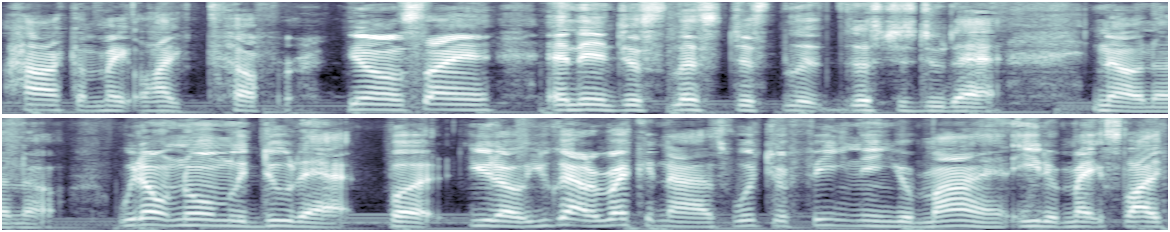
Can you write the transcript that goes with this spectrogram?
how I can make life tougher. You know what I'm saying? And then just let's just let, let's just do that. No, no, no. We don't normally do that, but you know, you got to recognize what you're feeding in your mind either makes life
